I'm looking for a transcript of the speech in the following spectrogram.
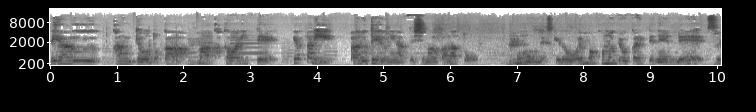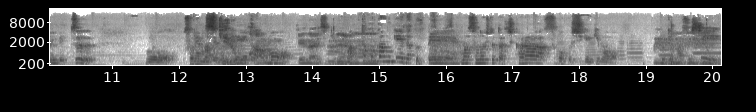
出会う環境とか、うん。まあ関わりってやっぱりある程度になってしまうかなとうん。思うんですけど、ん。やっぱこの業界って年齢性別、もうそれまでのスキルも経とか関も、係ないですうんね、全く関係なくて、うん。まあ、その人たちからすごく刺激もうん受けますし、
